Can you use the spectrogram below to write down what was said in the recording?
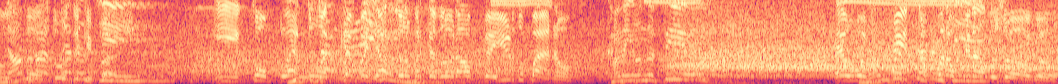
11 Number das duas equipas. 17. E completam a cambalhota no marcador ao cair do pano. É o apito para o final do jogo.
